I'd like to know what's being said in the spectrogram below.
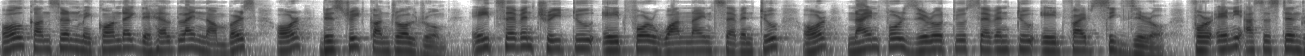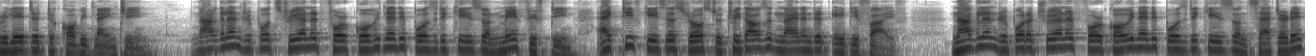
all concerned may contact the helpline numbers or district control room 8732841972 or 9402728560 for any assistance related to COVID-19. Nagaland reports 304 COVID-19 positive cases on May 15. Active cases rose to 3,985. Nagaland reported 304 COVID-19 positive cases on Saturday,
